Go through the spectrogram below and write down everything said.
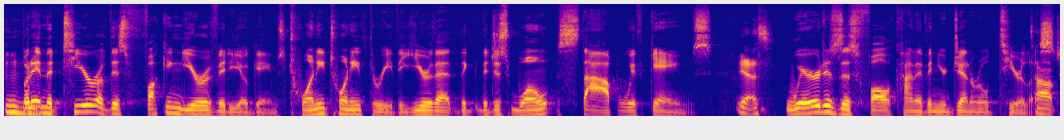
Mm-hmm. But in the tier of this fucking year of video games, 2023, the year that that just won't stop with games, Yes. where does this fall kind of in your general tier list? Top.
